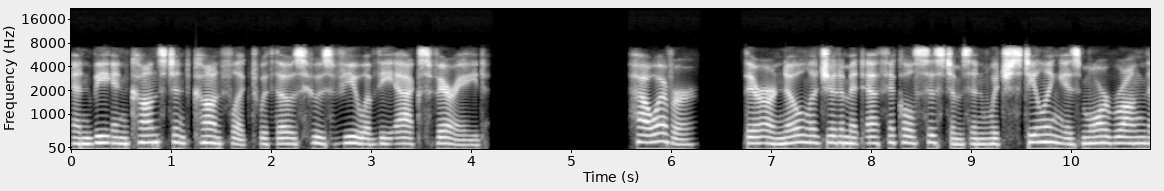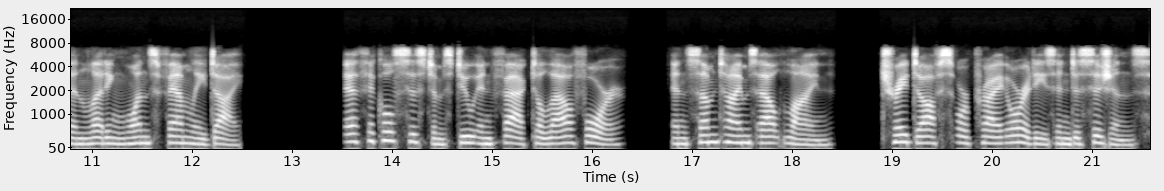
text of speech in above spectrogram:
and be in constant conflict with those whose view of the acts varied. However, there are no legitimate ethical systems in which stealing is more wrong than letting one's family die. Ethical systems do in fact allow for, and sometimes outline, trade-offs or priorities in decisions.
